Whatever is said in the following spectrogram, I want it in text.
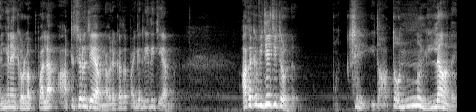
ഇങ്ങനെയൊക്കെയുള്ള പല ആർട്ടിസ്റ്റുകളും ചെയ്യാറുണ്ട്. അവരൊക്കെ അത് ഭയങ്കര രീതിയിൽ ചെയ്യാറുണ്ട്. അതൊക്കെ വിജയിച്ചിട്ടുണ്ട്. പക്ഷേ ഇത് അതൊന്നും ഇല്ലാതെ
